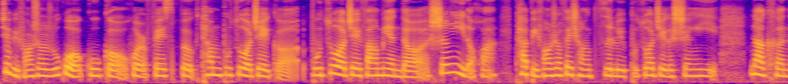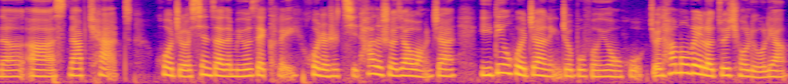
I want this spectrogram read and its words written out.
就比方说，如果 Google 或者 Facebook 他们不做这个不做这方面的生意的话，他比方说非常自律，不做这个生意。那可能啊，Snapchat 或者现在的 Musically，或者是其他的社交网站，一定会占领这部分用户。就他们为了追求流量，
